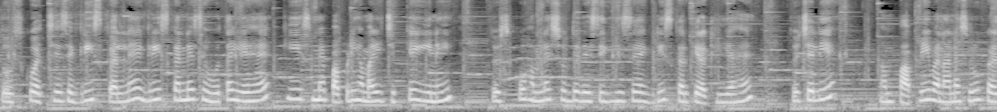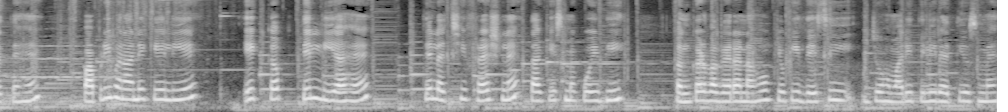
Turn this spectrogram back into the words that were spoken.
तो उसको अच्छे से ग्रीस कर लें। ग्रीस करने से होता यह है कि इसमें पपड़ी हमारी चिपकेगी नहीं तो इसको हमने शुद्ध देसी घी से ग्रीस करके रख लिया है। तो चलिए हम पापड़ी बनाना शुरू करते हैं। पापड़ी बनाने के लिए एक कप तिल लिया है। तिल अच्छी फ्रेश लें ताकि इसमें कोई भी कंकड़ वगैरह ना हो, क्योंकि देसी जो हमारी तिली रहती है, उसमें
